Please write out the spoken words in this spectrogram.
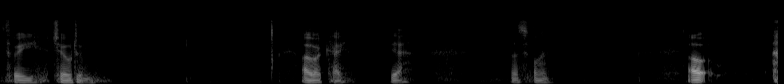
three children. Oh, okay. Yeah. That's fine. Oh,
